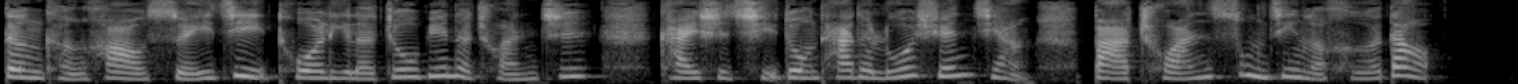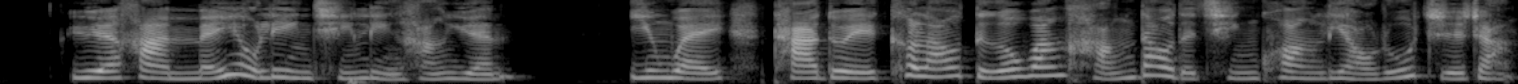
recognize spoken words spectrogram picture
邓肯号随即脱离了周边的船只，开始启动它的螺旋桨，把船送进了河道。约翰没有另请领航员，因为他对克劳德湾航道的情况了如指掌。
